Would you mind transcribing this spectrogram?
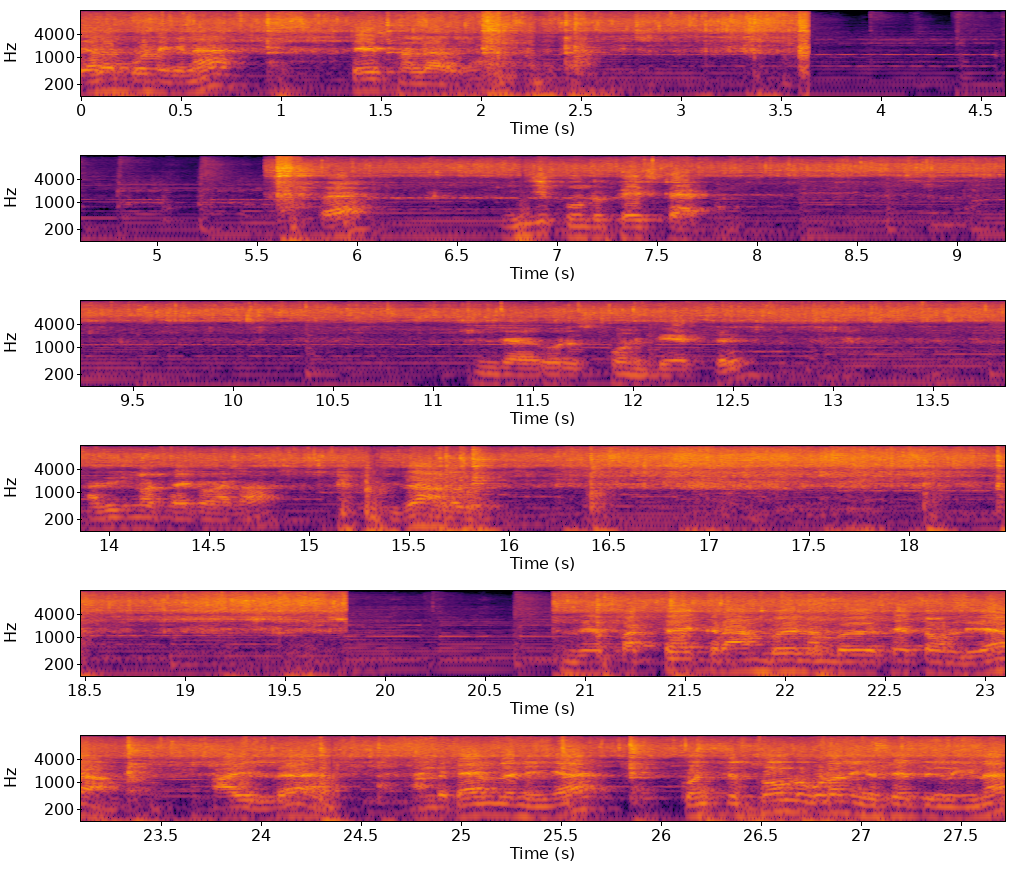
இலை போட்டிங்கன்னா டேஸ்ட் நல்லாயிருக்கும் இப்போ இஞ்சி பூண்டு பேஸ்ட் ஆட் இந்த ஒரு ஸ்பூன் இப்படி எடுத்து அதிகமாக சேர்க்க வேண்டாம். இதுதான் அளவு. இந்த பட்டை கிராம்பு நம்ம சேர்த்தோம் இல்லையா? ஆயிலில். அந்த டைமில் நீங்கள் கொஞ்சம் சோம்பு கூட நீங்கள் சேர்த்துக்கினீங்கன்னா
